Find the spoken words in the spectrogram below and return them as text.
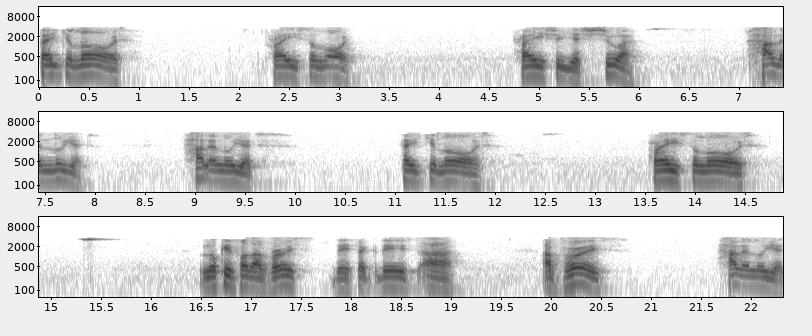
Thank you, Lord. Praise the Lord. Praise you, Yeshua. Hallelujah. Hallelujah. Thank you, Lord. Praise the Lord. Looking for that verse. There's a, there's a, a verse. Hallelujah.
